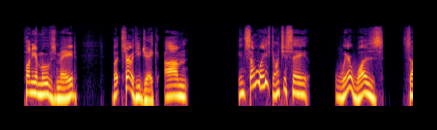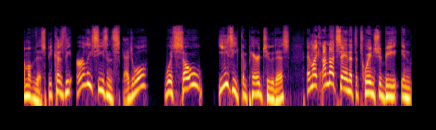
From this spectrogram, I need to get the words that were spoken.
Plenty of moves made. But start with you, Jake. Um, in some ways, don't you say where was some of this? Because the early season schedule was so easy compared to this. And like, I'm not saying that the Twins should be in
